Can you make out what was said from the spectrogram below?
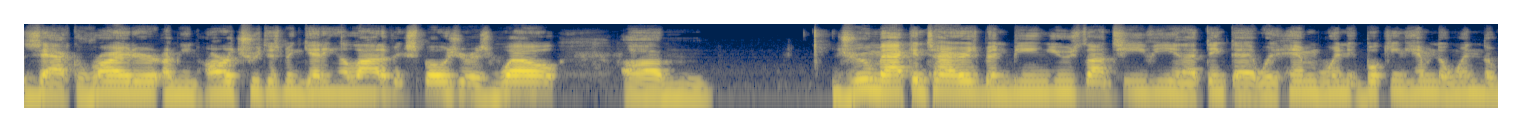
Zack Ryder. I mean, R-Truth has been getting a lot of exposure as well. Um, Drew McIntyre has been being used on TV, and I think that with him win, booking him to win the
